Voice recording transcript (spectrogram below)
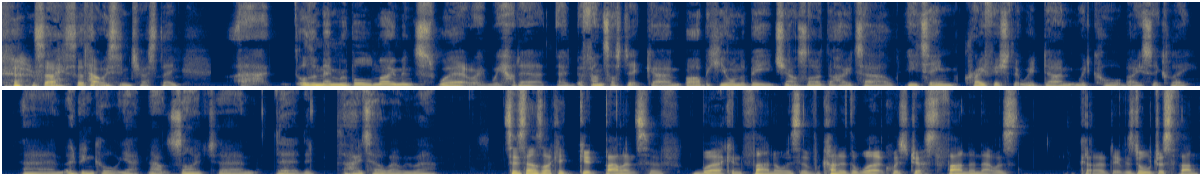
so, so that was interesting. Uh, other memorable moments where we had a, a fantastic um, barbecue on the beach outside the hotel, eating crayfish that we'd um, we'd caught basically. um, had been caught, yeah, outside um, the, the, the hotel where we were. So it sounds like a good balance of work and fun, or is it kind of the work was just fun and that was kind of it was all just fun?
